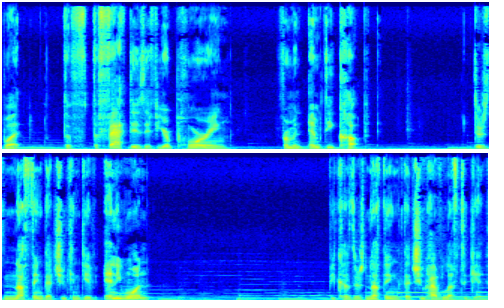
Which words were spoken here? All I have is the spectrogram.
But the the fact is if you're pouring from an empty cup, there's nothing that you can give anyone because there's nothing that you have left to give.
